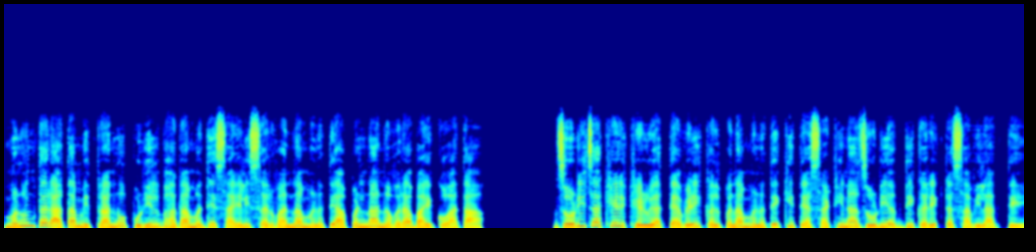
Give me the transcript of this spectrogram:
म्हणून तर आता मित्रांनो पुढील भागामध्ये सायली सर्वांना म्हणते आपण ना नवरा बायको आता. जोडीचा खेळ खेळूयात. त्यावेळी कल्पना म्हणते की त्यासाठी ना जोडी अगदी करेक्ट असावी लागते.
